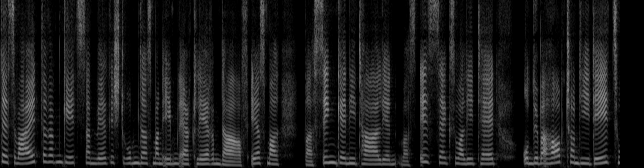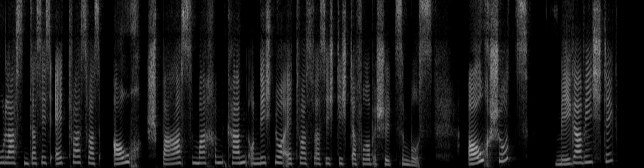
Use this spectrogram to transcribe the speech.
des Weiteren geht es dann wirklich darum, dass man eben erklären darf. Erstmal, was sind Genitalien, was ist Sexualität und überhaupt schon die Idee zulassen, das ist etwas, was auch Spaß machen kann und nicht nur etwas, was ich dich davor beschützen muss. Auch Schutz, mega wichtig,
